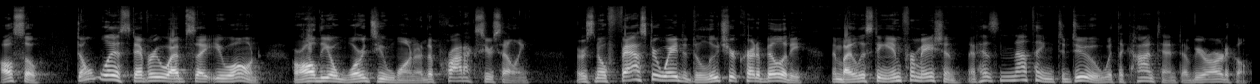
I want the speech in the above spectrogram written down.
Also, don't list every website you own, or all the awards you won, or the products you're selling. There's no faster way to dilute your credibility than by listing information that has nothing to do with the content of your article.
